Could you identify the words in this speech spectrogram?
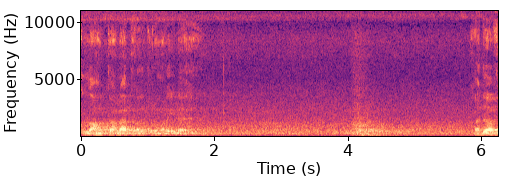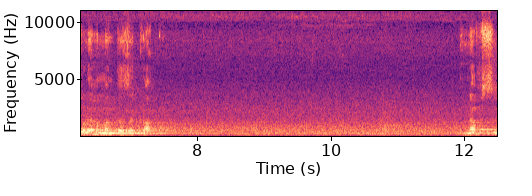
அல்லாஹு தாலா தனது திருமலையில் அது அஃபுலக மந்த சக்கா நப்சு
